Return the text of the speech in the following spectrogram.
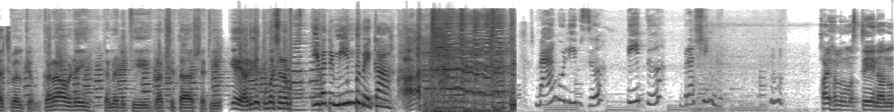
ಲೆಟ್ಸ್ ವೆಲ್ಕಮ್ ಕರಾವಳಿ ಕನ್ನಡತಿ ರಕ್ಷಿತಾ ಶೆಟ್ಟಿ. ಅಡುಗೆ ತುಂಬಾ ಚೆನ್ನಾಗಿ ಇವತ್ತೆ ಮೀನ್ದು ಬೇಕಾ? Mango leaves teeth brushing hi hello ನಮಸ್ತೆ. ನಾನು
